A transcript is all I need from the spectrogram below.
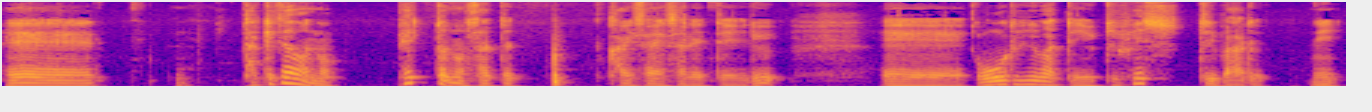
えー、竹沢のペットの里で開催されている、えー、オール岩手雪フェスティバルに、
